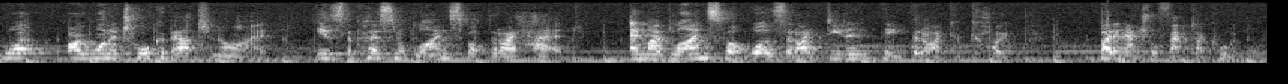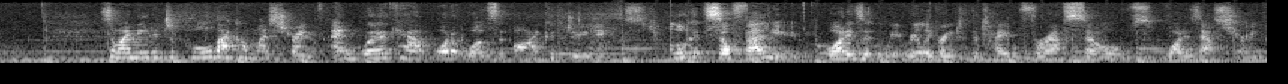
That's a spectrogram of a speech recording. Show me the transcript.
What I want to talk about tonight is the personal blind spot that I had. And my blind spot was that I didn't think that I could cope, but in actual fact, I could. So I needed to pull back on my strength and work out what it was that I could do next. Look at self value. What is it that we really bring to the table for ourselves? What is our strength?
